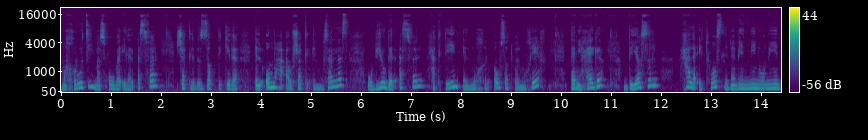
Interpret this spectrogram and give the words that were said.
مخروطي مسحوبة إلى الأسفل شكل بالظبط كده القمع أو شكل المثلث وبيوجد أسفل حاجتين المخ الأوسط والمخيخ. تاني حاجة بيصل حلقة وصل ما بين مين ومين؟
